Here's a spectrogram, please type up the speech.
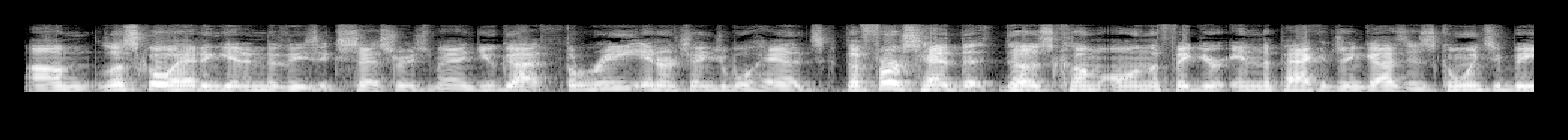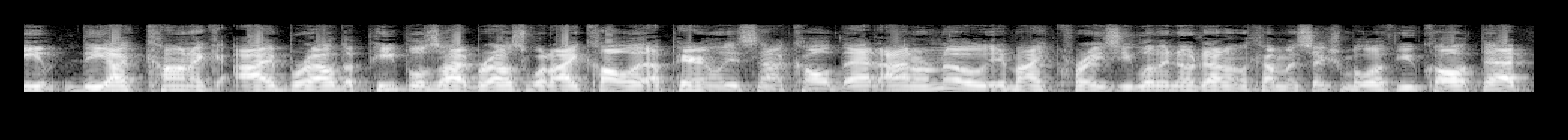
Um, let's go ahead and get into these accessories, man. You got three interchangeable heads. The first head that does come on the figure in the packaging, guys, is going to be the iconic eyebrow. The people's eyebrow is what I call it. Apparently, it's not called that. I don't know. Am I crazy? Let me know down in the comment section below if you call it that.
